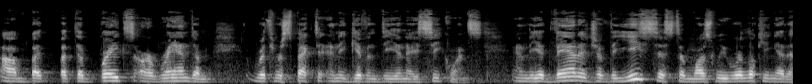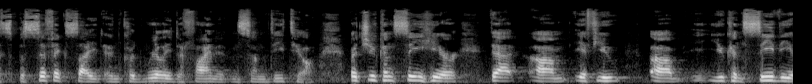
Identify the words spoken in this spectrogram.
um, but, but the breaks are random with respect to any given DNA sequence. And the advantage of the yeast system was we were looking at a specific site and could really define it in some detail. But you can see here that um, if you um, you can see the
